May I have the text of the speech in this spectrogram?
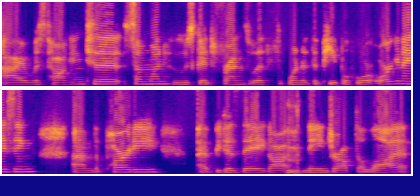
I was talking to someone who's good friends with one of the people who are organizing um, the party uh, because they got hmm. name dropped a lot.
